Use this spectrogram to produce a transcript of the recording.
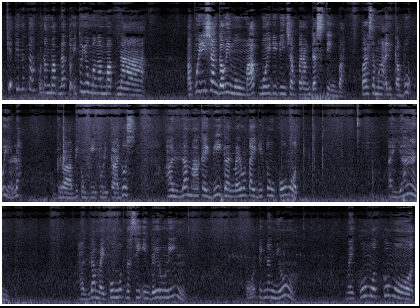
Bakit tinatapon ang map na to? Ito yung mga map na ah, pwede siyang gawing mong map. Pwede din siyang parang dusting ba? Para sa mga alikabok. Uy, hala. Grabe, kumpleto Ricardos. Hala, mga kaibigan. Mayroon tayo ditong kumot. Ayan. Hala, may kumot na si Inday Runing. O, tingnan nyo. May kumot-kumot.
